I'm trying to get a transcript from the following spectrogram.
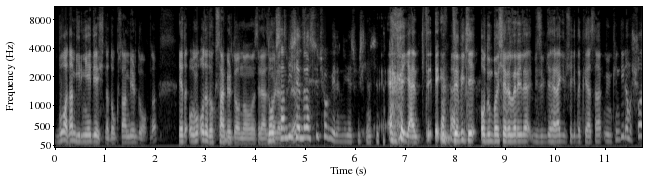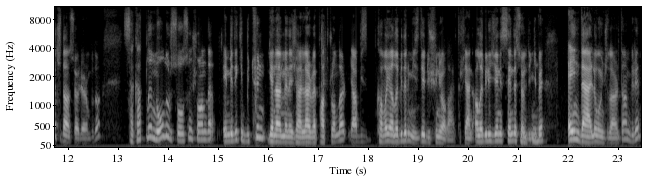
Bu adam 27 yaşında, 91 doğumlu. Ya da o, o da 91 doğumlu olması lazım. 91 jenerasyonu çok verimli geçmiş gerçekten. yani e, tabii ki onun başarılarıyla bizimki herhangi bir şekilde kıyaslamak mümkün değil ama şu açıdan söylüyorum bunu. Sakatlığı ne olursa olsun şu anda NBA'deki bütün genel menajerler ve patronlar ya biz Kavayı alabilir miyiz diye düşünüyorlardır. Yani alabileceğiniz senin de söylediğin gibi en değerli oyunculardan biri.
